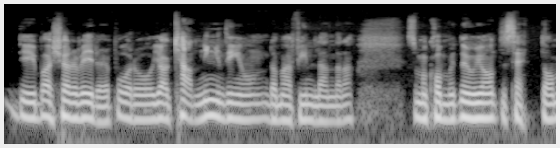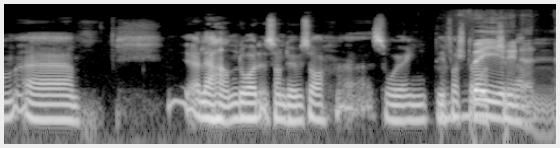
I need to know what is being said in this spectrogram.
det är bara att köra vidare på det och jag kan ingenting om de här finländarna som har kommit nu och jag har inte sett dem. Eh, eller han då, som du sa, såg jag inte i första Väirinen. matchen.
